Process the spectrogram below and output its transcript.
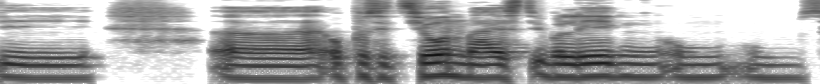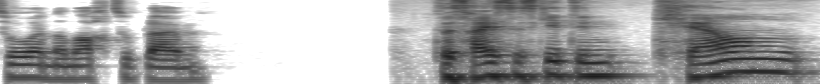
die äh, Opposition meist überlegen, um, um so an der Macht zu bleiben. Das heißt, es geht im Kern,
